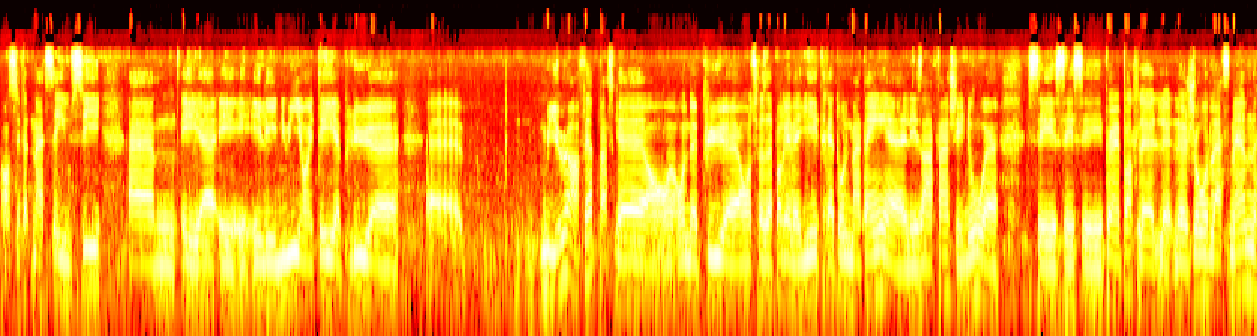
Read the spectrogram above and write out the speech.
on s'est fait masser aussi, euh, euh, et, et, les nuits ont été plus mieux en fait parce que on, a pu, on se faisait pas réveiller très tôt le matin. les enfants chez nous, c'est, c'est, peu importe le, le, jour de la semaine,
